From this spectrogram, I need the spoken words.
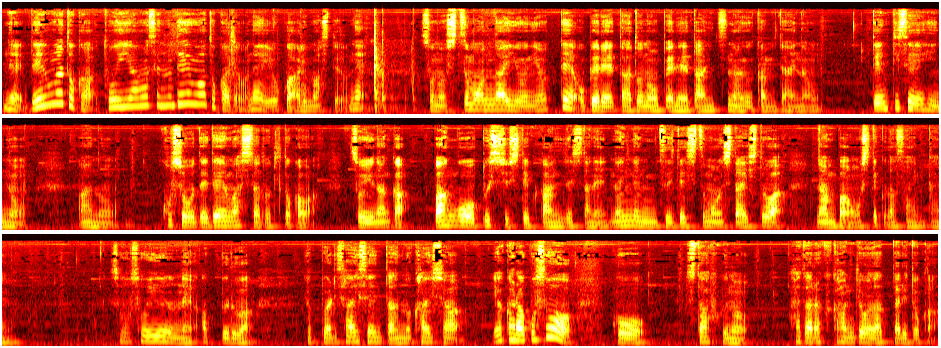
ね、電話とか問い合わせの電話とかではねよくありますけどね。その質問内容によってオペレーターどのオペレーターにつなぐかみたいな電気製品のあの故障で電話した時とかはそういうなんか番号をプッシュしていく感じでしたね。何々について質問したい人は何番押してくださいみたいな。そうそういうのねアップルはやっぱり最先端の会社やからこそこうスタッフの働く環境だったりとか、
